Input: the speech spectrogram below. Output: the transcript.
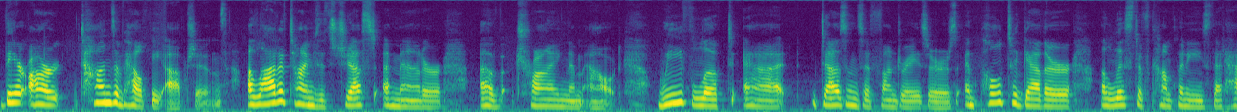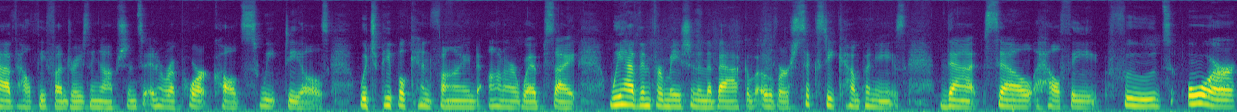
There are tons of healthy options. A lot of times it's just a matter of trying them out. We've looked at dozens of fundraisers and pulled together a list of companies that have healthy fundraising options in a report called Sweet Deals, which people can find on our website. We have information in the back of over 60 companies that sell healthy foods or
